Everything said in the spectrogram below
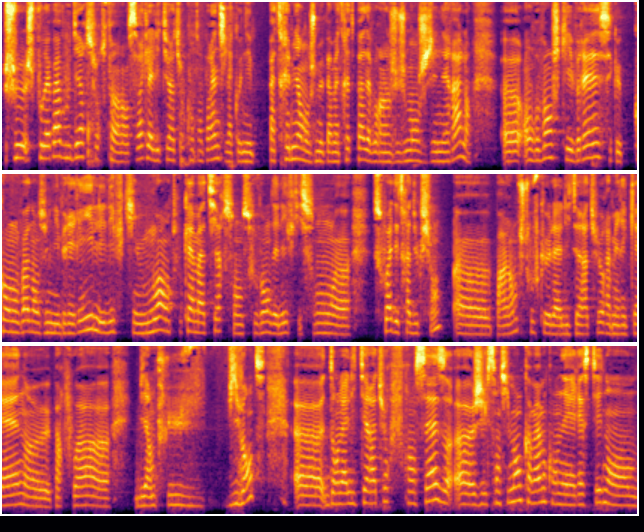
je ne pourrais pas vous dire sur. Enfin, c'est vrai que la littérature contemporaine, je la connais pas très bien, donc je me permettrai pas d'avoir un jugement général. Euh, en revanche, ce qui est vrai, c'est que quand on va dans une librairie, les livres qui, moi, en tout cas, m'attirent sont souvent des livres qui sont euh, soit des traductions. par exemple, je trouve que la littérature américaine euh, parfois euh, bien plus vivante. Euh, dans la littérature française, j'ai le sentiment quand même qu'on est resté dans,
